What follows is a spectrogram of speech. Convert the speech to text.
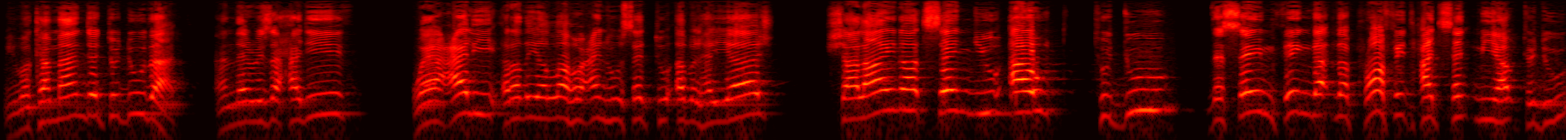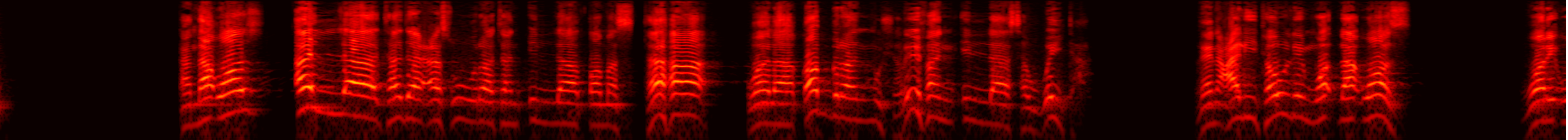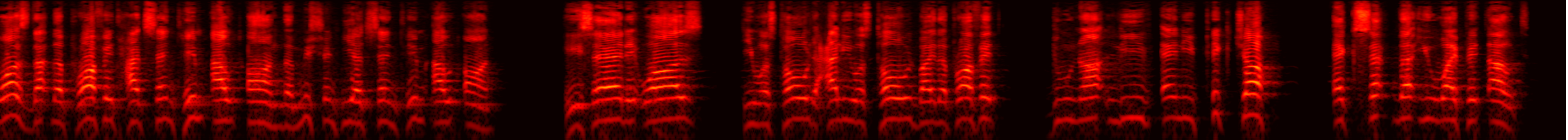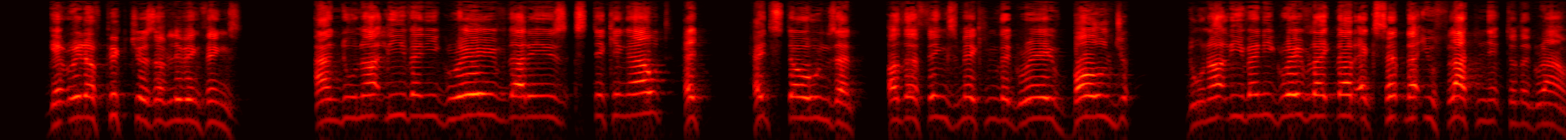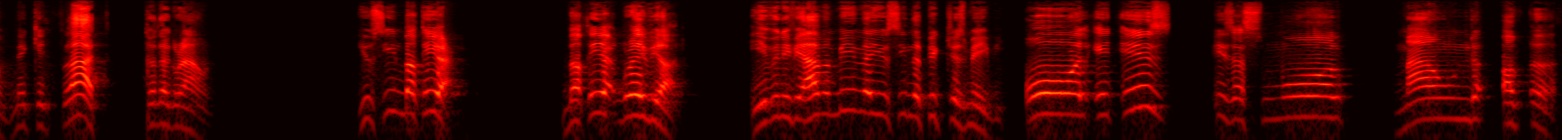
We were commanded to do that. And there is a hadith where Ali radiallahu anhu said to Abu Hayyaj, Shall I not send you out to do the same thing that the Prophet had sent me out to do? And that was, ألا تدع صورة إلا طمستها ولا قبرا مشرفا إلا سويته Then Ali told him what that was. What it was that the Prophet had sent him out on, the mission he had sent him out on. He said it was, he was told, Ali was told by the Prophet, do not leave any picture except that you wipe it out. Get rid of pictures of living things and do not leave any grave that is sticking out, head, headstones and other things making the grave bulge. Do not leave any grave like that except that you flatten it to the ground. Make it flat to the ground. You've seen Baqi', Baqi' graveyard. Even if you haven't been there, you've seen the pictures maybe. All it is, is a small mound of earth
